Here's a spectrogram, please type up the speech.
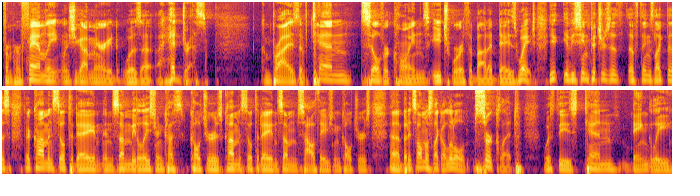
from her family when she got married was a, a headdress comprised of 10 silver coins, each worth about a day's wage. You, have you seen pictures of, of, things like this? They're common still today in, in some Middle Eastern cultures, common still today in some South Asian cultures, uh, but it's almost like a little circlet with these 10 dangly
